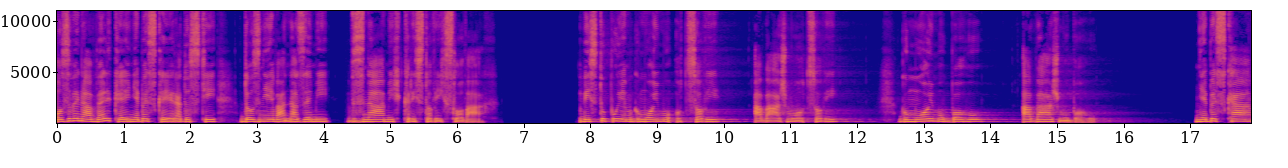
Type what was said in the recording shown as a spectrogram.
Ozvená veľkej nebeskej radosti doznieva na zemi v známych Kristových slovách. Vystupujem k môjmu Otcovi a vášmu Otcovi, k môjmu Bohu a vášmu Bohu. Nebeská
